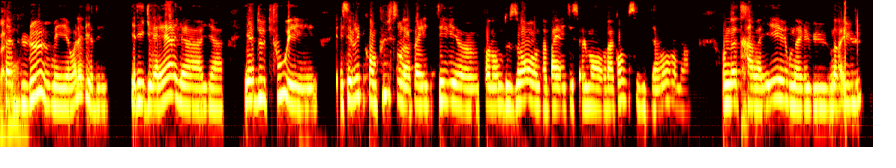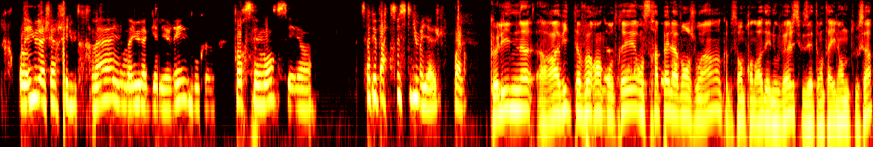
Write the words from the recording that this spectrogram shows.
bah non. fabuleux, mais voilà, il y a des y a des galères, il y a, il y a, il de tout. Et, et c'est vrai qu'en plus, on n'a pas été, euh, pendant deux ans, on n'a pas été seulement en vacances, évidemment. On a, on a travaillé, on a, eu, on, a eu, on a eu à chercher du travail, on a eu à galérer. Donc, euh, forcément, c'est, euh, ça fait partie aussi du voyage. Colline, ravi de t'avoir rencontré. On se rappelle avant juin, comme ça on prendra des nouvelles si vous êtes en Thaïlande, tout ça.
